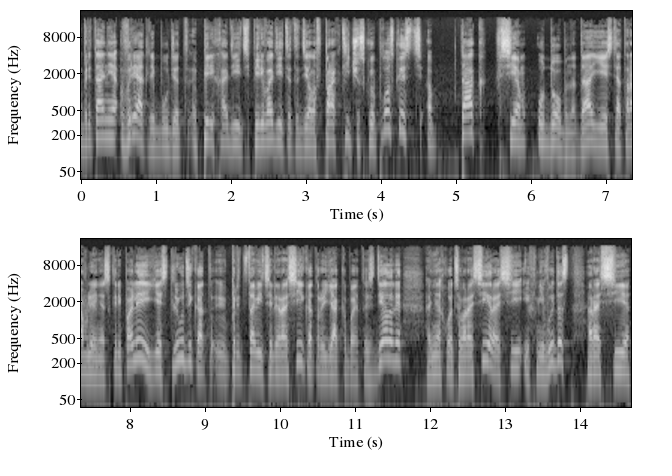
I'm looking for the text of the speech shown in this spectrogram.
Британия вряд ли будет переходить, переводить это дело в практическую плоскость, так всем удобно, да, есть отравление Скрипалей, есть люди, представители России, которые якобы это сделали, они находятся в России, Россия их не выдаст, Россия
